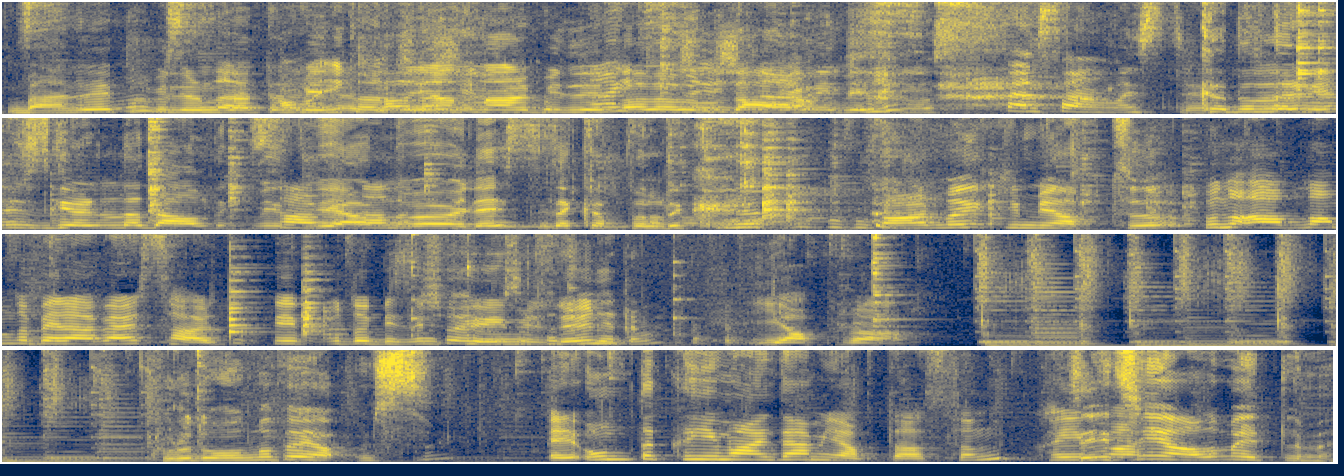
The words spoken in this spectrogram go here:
Ben de yapabilirim zaten. Beni tanıyanlar bilir. Alalım daha yapıyorsunuz? Ben sarma istiyorum. Kadınların rüzgarına daldık biz bir anda böyle size kapıldık. Sarmayı kim yaptı? Bunu ablamla beraber sardık ve bu da bizim Şöyle köyümüzün yaprağı. Kuru dolma da yapmışsın. E, onu da kayınvalidem yaptı aslanım. Kayınval- Zeytinyağlı mı etli mi?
